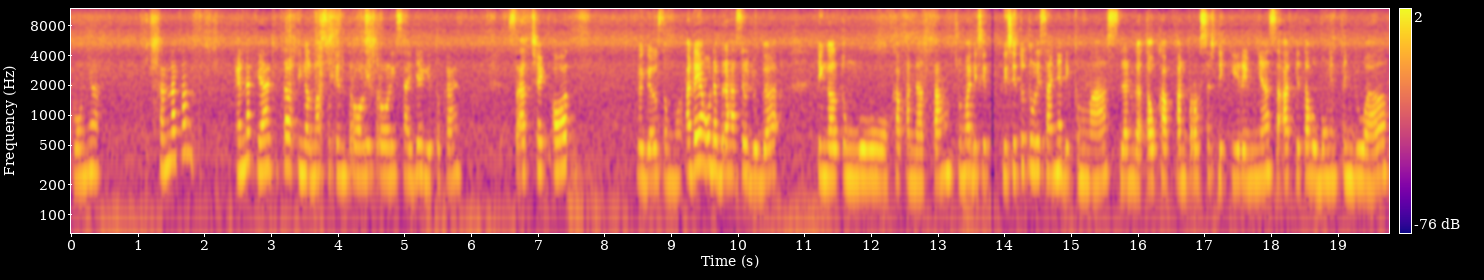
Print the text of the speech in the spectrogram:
pokoknya. Karena kan enak ya kita tinggal masukin troli-troli saja gitu kan. Saat check out gagal semua. Ada yang udah berhasil juga tinggal tunggu kapan datang. Cuma di situ, di situ tulisannya dikemas dan nggak tahu kapan proses dikirimnya saat kita hubungin penjual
